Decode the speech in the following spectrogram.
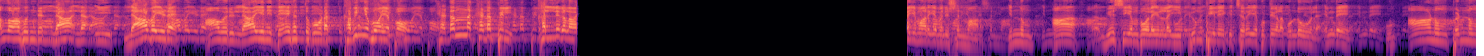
അള്ളാഹുവിന്റെ ഈ ലാവയുടെ ആ ഒരു ലായനി ദേഹത്തുകൂടെ കവിഞ്ഞു പോയപ്പോ കിടന്ന കിടപ്പിൽ കല്ലുകളായി ആയി മാറിയ മനുഷ്യന്മാർ. ഇന്നും ആ മ്യൂസിയം പോലെയുള്ള ഈ പ്യൂംപിയിലേക്ക് ചെറിയ കുട്ടികളെ കൊണ്ടുപോകില്ല. എന്തേ? ആണും പെണ്ണും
